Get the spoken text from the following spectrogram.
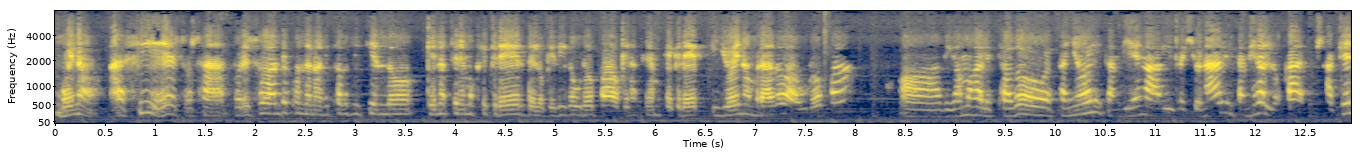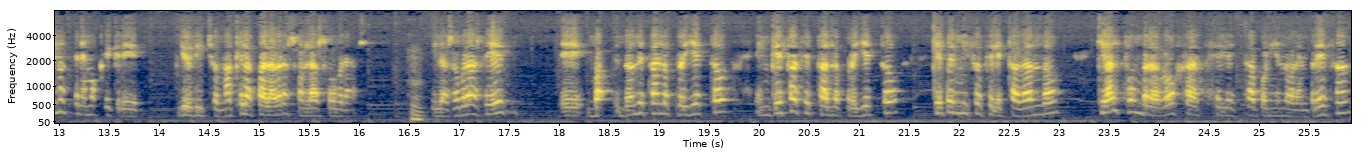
Bueno, así es. O sea, por eso antes cuando nos estabas diciendo qué nos tenemos que creer de lo que diga Europa o qué nos tenemos que creer, y yo he nombrado a Europa, a, digamos, al Estado español y también al regional y también al local. O sea, ¿qué nos tenemos que creer? Yo he dicho, más que las palabras son las obras. Mm. Y las obras es eh, dónde están los proyectos, en qué fase están los proyectos, qué permiso se le está dando, qué alfombra roja se le está poniendo a la empresa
